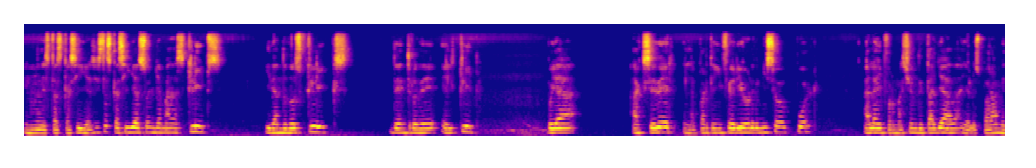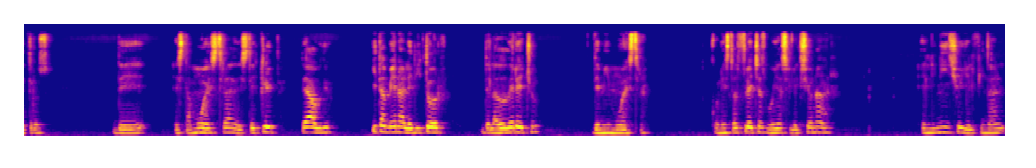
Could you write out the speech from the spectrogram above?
en una de estas casillas. Estas casillas son llamadas clips y dando dos clics dentro del el clip voy a acceder en la parte inferior de mi software a la información detallada y a los parámetros de esta muestra, de este clip de audio y también al editor del lado derecho de mi muestra. Con estas flechas voy a seleccionar el inicio y el final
